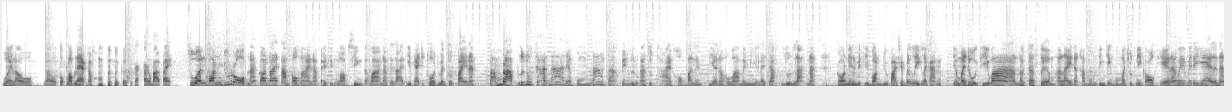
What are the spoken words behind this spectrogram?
ถ้วยเราเราตกรอบแรกครับก็จะกากบาทไป ส่วนบอลยุโรปนะก็ได้ตามเป้าหมายนะไปถึงรอบชิง แต่ว่าน่าเสียดายที่แพ้จุดโทษยูเวนตุสไปนะสำหรับฤดูกาลหน้าเนี่ยผมน่าจะเป็นฤดูกาลสุดท้ายของบาเลนเซียนะเพราะว่าไม่มีอะไรจะลุ้นละนะก็เน้นไปที่บอลยูฟ่าแชมเปี้ยนลีกแล้วกัน เดี๋ยวมาดูอีกทีว่าเราจะเสริมอะไรนะครับผมจริง ๆ ผมว่าชุดนี้ก็โอเคนะไม่ไม่ได้แย่เลยนะ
